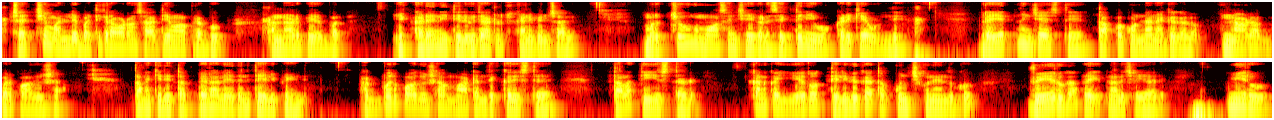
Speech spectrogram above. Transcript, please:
చచ్చి మళ్ళీ బతికి రావడం సాధ్యమా ప్రభు అన్నాడు బీర్బల్. ఇక్కడే నీ తెలివితేటలకి కనిపించాలి. మృత్యువును మోసం చేయగల శక్తి నీ ఒక్కడికే ఉంది. ప్రయత్నం చేస్తే తప్పకుండా నెగ్గగలవు అన్నాడు అక్బర్ పాదుషా. తనకిది తప్పేలా లేదని తేలిపోయింది. అక్బర్ పాదుషా మాటను ధిక్కరిస్తే తల తీయిస్తాడు. కనుక ఏదో తెలివిగా తప్పించుకునేందుకు వేరుగా ప్రయత్నాలు చేయాలి. మీరు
